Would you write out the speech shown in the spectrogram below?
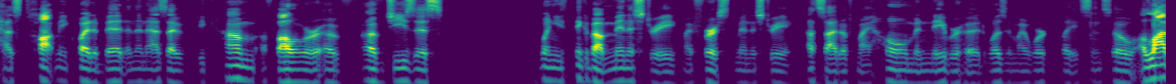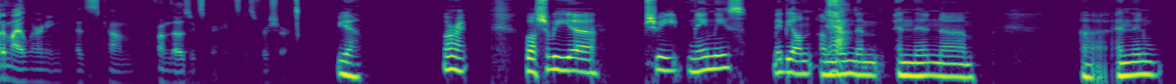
has taught me quite a bit. And then as I've become a follower of of Jesus, when you think about ministry, my first ministry outside of my home and neighborhood was in my workplace. And so a lot of my learning has come from those experiences for sure. Yeah. All right. Well, should we uh should we name these? Maybe I'll, I'll Yeah. name them and then um uh and then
